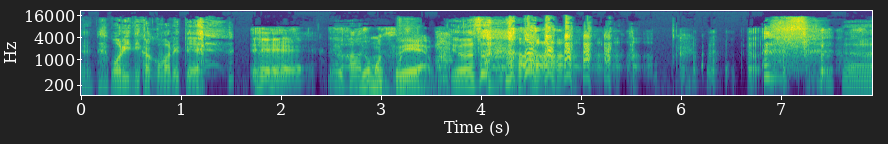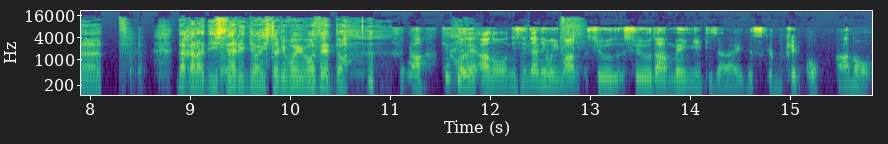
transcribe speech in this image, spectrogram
えー。檻に囲まれて。ええー。世も末やわ。よそだから西成には一人もいませんと。あ結構ね、あの西成も今集、集団免疫じゃないですけど、結構、あの、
